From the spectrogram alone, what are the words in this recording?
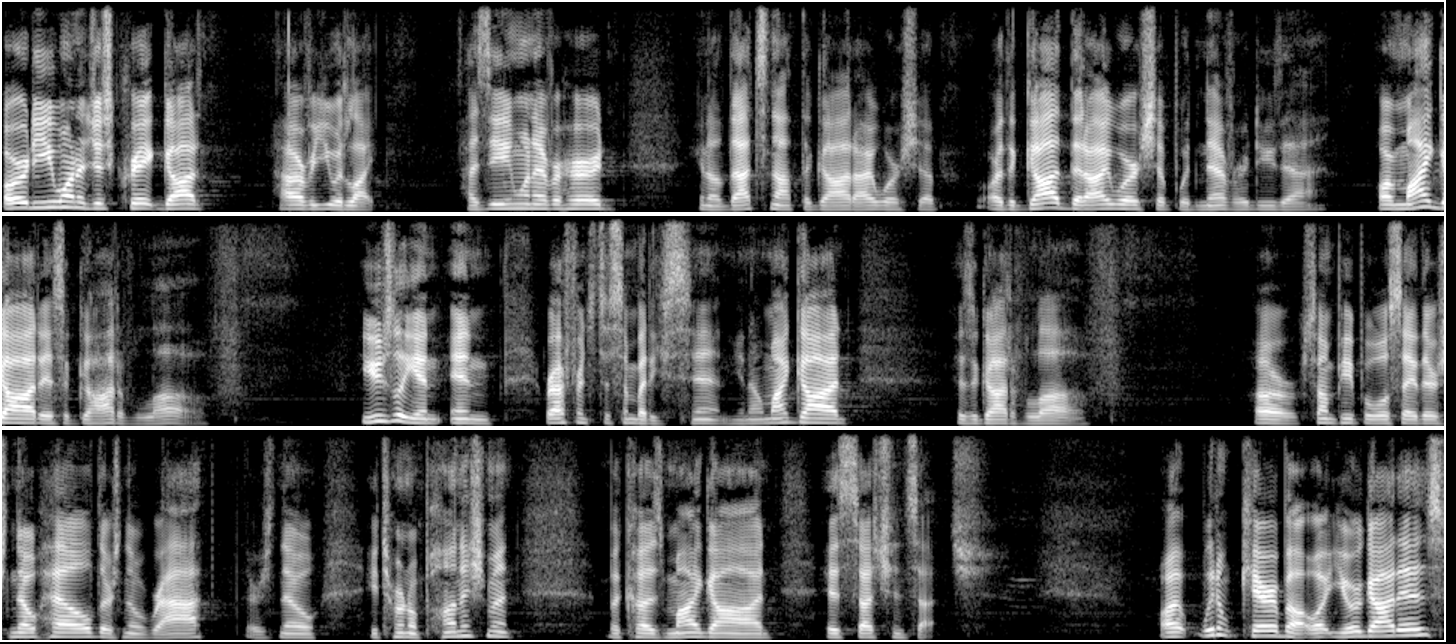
Or do you want to just create God however you would like? Has anyone ever heard, you know, that's not the God I worship? Or the God that I worship would never do that? Or my God is a God of love. Usually in, in reference to somebody's sin. You know, my God is a God of love. Or some people will say there's no hell, there's no wrath, there's no eternal punishment because my God is such and such. Well, we don't care about what your God is,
